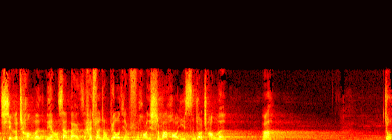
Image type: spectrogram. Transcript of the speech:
写个长文两三百字，还算上标点符号，你什么好意思叫长文啊？就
